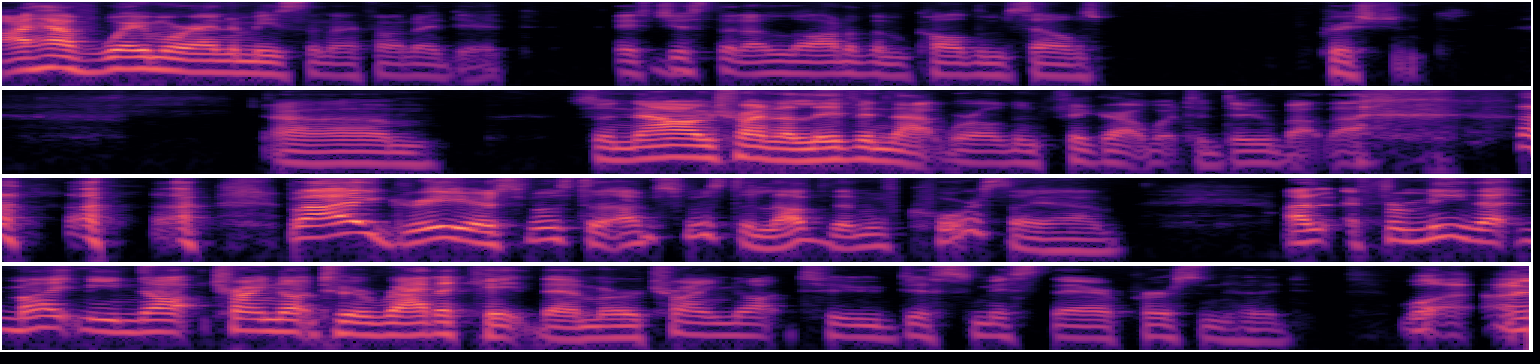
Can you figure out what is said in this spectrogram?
i have way more enemies than i thought i did. It's just that a lot of them call themselves christians. Um so now I'm trying to live in that world and figure out what to do about that. but I agree. You're supposed to. I'm supposed to love them. Of course I am. And for me, that might mean not trying not to eradicate them or trying not to dismiss their personhood. Well, I,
